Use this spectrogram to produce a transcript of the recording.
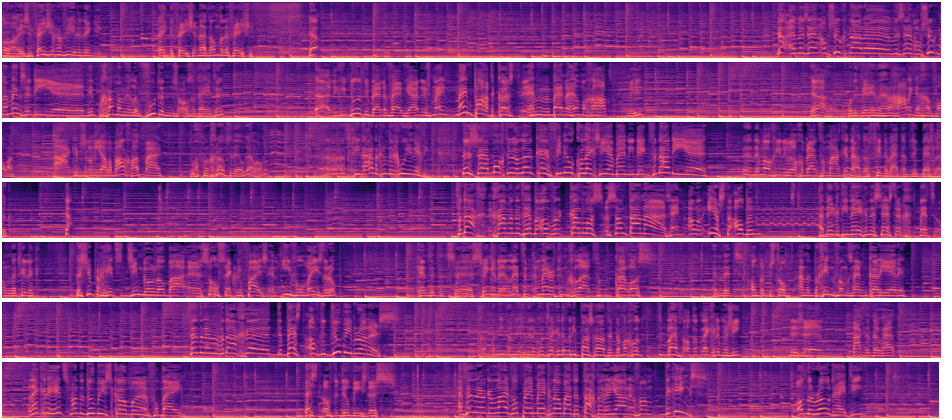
Oh, eens een feestje gaan vieren, denk ik. Het ene feestje na het andere feestje. We zijn op zoek naar, uh, we zijn op zoek naar mensen die uh, dit programma willen voeden, zoals het heet. Hè? Ja, ik doe het nu bijna vijf jaar, dus mijn, mijn platenkast hebben we bijna helemaal gehad. Nu. Ja, dan moet ik weer in herhalingen gaan vallen. Ah, ik heb ze nog niet allemaal gehad, maar toch voor een groot deel wel hoor. Het schiet aardig in de goede richting. Dus uh, mocht u een leuke vinylcollectie hebben en u denkt van nou die, daar mogen jullie wel gebruik van maken. Nou, dat vinden wij natuurlijk best leuk. Ja. Vandaag gaan we het hebben over Carlos Santana. Zijn allereerste album uit 1969 met natuurlijk de superhits Jingo Loba, Soul Sacrifice en Evil Ways erop kent het. Het uh, swingende Latin American geluid van Carlos. En dit album bestond aan het begin van zijn carrière. Verder hebben we vandaag uh, The Best of the Doobie Brothers. Ik kan me niet aan de indruk onttrekken dat we die pas gehad hebben. Maar goed, het blijft altijd lekkere muziek. Dus uh, maakt het ook uit. Lekkere hits van de Doobies komen voorbij. Best of the Doobies dus. En verder heb ik een live LP meegenomen uit de 80 jaren van The Kings. On the Road heet die.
